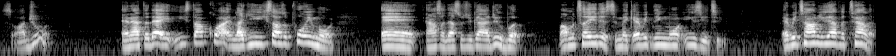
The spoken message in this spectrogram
So I drew him. And after that, he stopped quiet. Like he, started supporting me more. And, and I was like, "That's what you gotta do." But, but I'm gonna tell you this to make everything more easier to you. Every time you have a talent,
